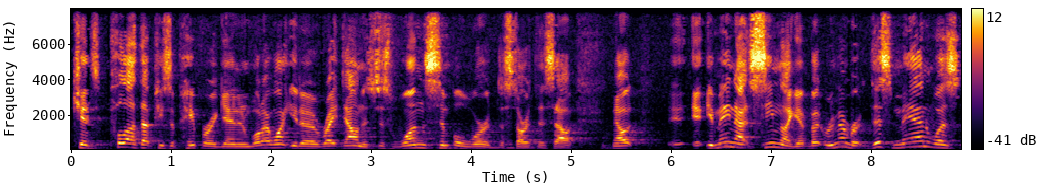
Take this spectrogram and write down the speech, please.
kids, pull out that piece of paper again, and what I want you to write down is just one simple word to start this out. Now, it, it, may not seem like it, but remember, this man was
